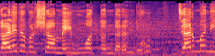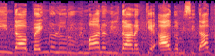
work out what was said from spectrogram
ಕಳೆದ ವರ್ಷ ಮೇ ಮೂವತ್ತೊಂದರಂದು ಜರ್ಮನಿಯಿಂದ ಬೆಂಗಳೂರು ವಿಮಾನ ನಿಲ್ದಾಣಕ್ಕೆ ಆಗಮಿಸಿದಾಗ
